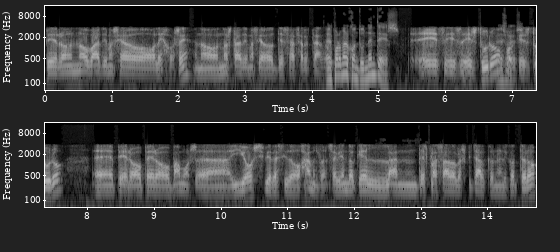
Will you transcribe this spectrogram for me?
pero no va demasiado lejos, ¿eh? No, no está demasiado desacertado. ¿Es por lo menos contundente? Es, es, es, duro, porque es duro eh, pero, pero vamos, eh, yo si hubiera sido Hamilton, sabiendo que él la han desplazado al hospital con un helicóptero,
